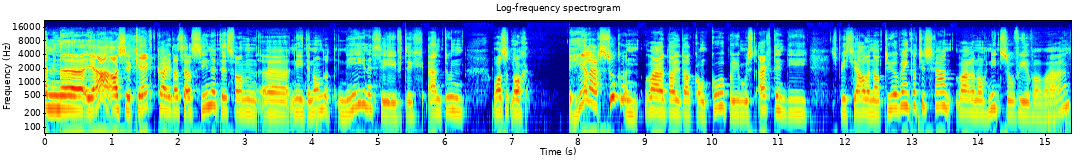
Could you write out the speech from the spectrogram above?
en eh, ja, als je kijkt kan je dat zelfs zien. Het is van eh, 1979. En toen was het nog heel erg zoeken waar dat je dat kon kopen. Je moest echt in die speciale natuurwinkeltjes gaan, waar er nog niet zoveel van waren.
